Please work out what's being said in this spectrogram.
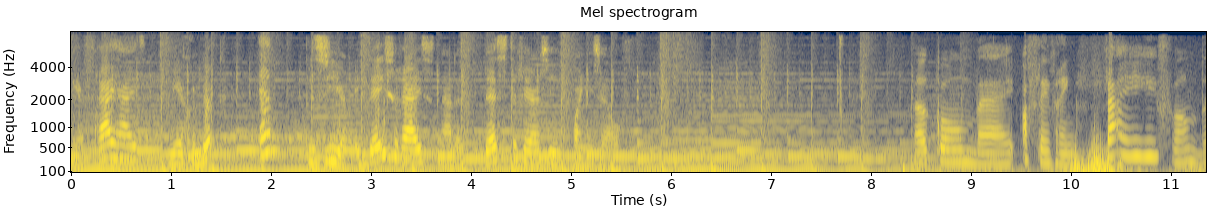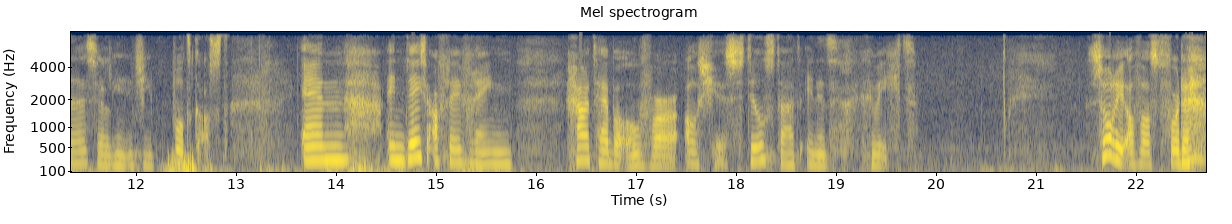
meer vrijheid, meer geluk en plezier in deze reis naar de beste versie van jezelf. Welkom bij aflevering 5 van de G podcast. En in deze aflevering gaan we het hebben over als je stilstaat in het gewicht. Sorry alvast voor de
